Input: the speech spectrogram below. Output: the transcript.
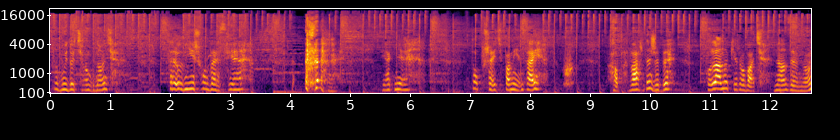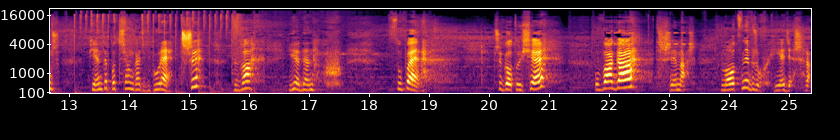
Spróbuj dociągnąć trudniejszą wersję. Jak nie, to przejdź, pamiętaj. Hop, ważne, żeby kolano kierować na zewnątrz, piętę podciągać w górę. Trzy, dwa, jeden. Super. Przygotuj się. Uwaga, trzymasz. Mocny brzuch. Jedziesz. Raz,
